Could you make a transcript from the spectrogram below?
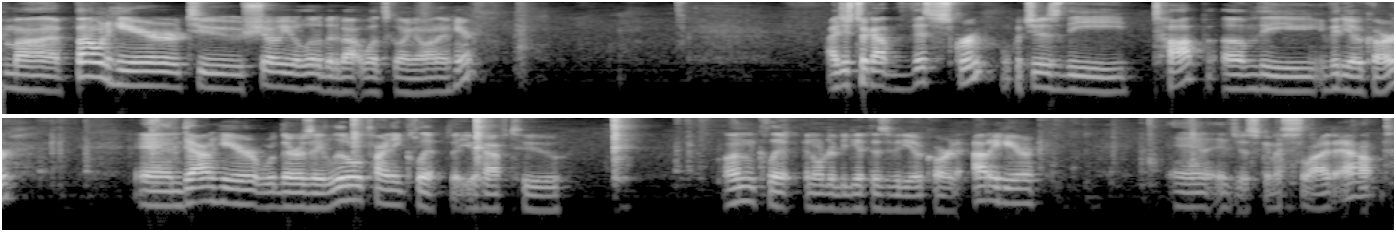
my phone here to show you a little bit about what's going on in here. I just took out this screw, which is the top of the video card. And down here, there is a little tiny clip that you have to unclip in order to get this video card out of here. And it's just going to slide out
